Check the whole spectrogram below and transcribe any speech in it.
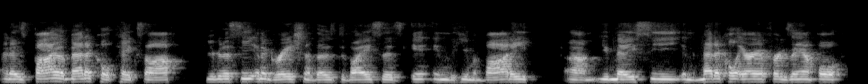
And as biomedical takes off, you're going to see integration of those devices in, in the human body. Um, you may see in the medical area, for example,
